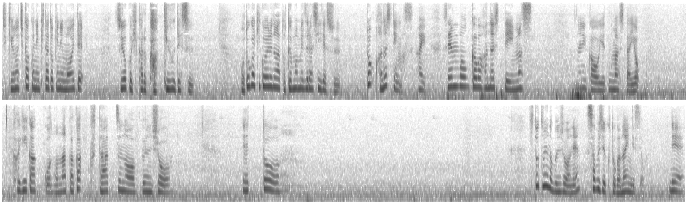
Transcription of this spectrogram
地球の近くに来た時に燃えて強く光る火球です。音が聞こえるのはとても珍しいです。と話しています。はい。専門家は話しています。何かを言いましたよ。鍵括弧の中が2つの文章。えっと1つ目の文章はね subject がないんですよ。で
